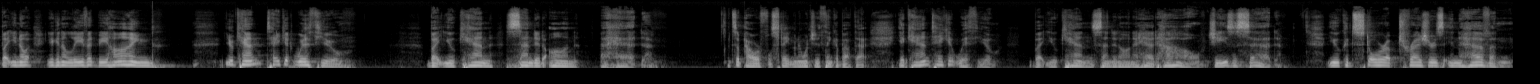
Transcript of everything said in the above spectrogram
But you know what? You're going to leave it behind. You can't take it with you, but you can send it on ahead. It's a powerful statement. I want you to think about that. You can't take it with you, but you can send it on ahead. How? Jesus said, you could store up treasures in heaven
